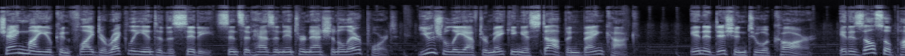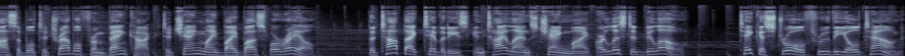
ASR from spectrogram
Chiang Mai you can fly directly into the city since it has an international airport, usually after making a stop in Bangkok. In addition to a car, it is also possible to travel from Bangkok to Chiang Mai by bus or rail. The top activities in Thailand's Chiang Mai are listed below. take a stroll through the old town,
